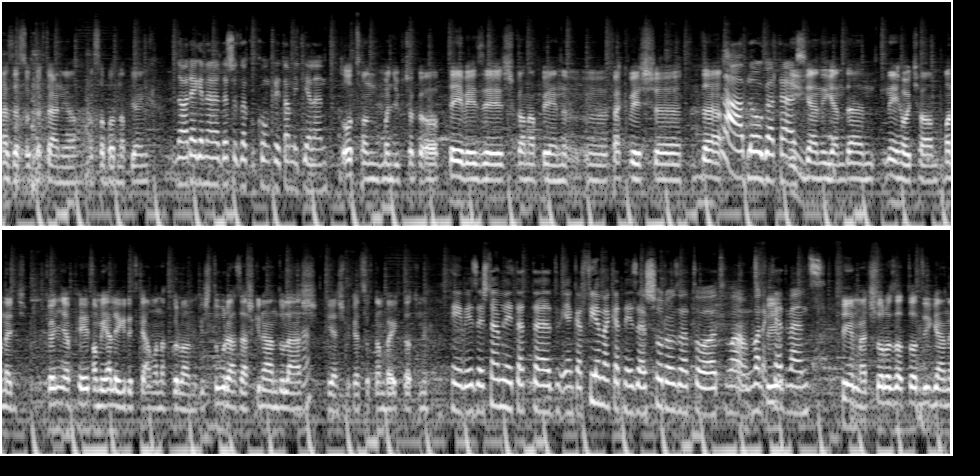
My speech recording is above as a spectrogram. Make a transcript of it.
Ezzel szoktak telni a, a szabad napjaink. De a regenerálódás az akkor konkrétan mit jelent? Otthon mondjuk csak a tévézés, kanapén, fekvés, de... Láblógatás. Igen, igen, de néha, hogyha van egy könnyebb hét, ami elég ritkán van, akkor valami kis túrázás, kirándulás, Aha. ilyesmiket szoktam beiktatni. Tévézést említetted, ilyenkor filmeket nézel, sorozatot, van, hát, van-e film, kedvenc? Filmet, sorozatot, igen,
